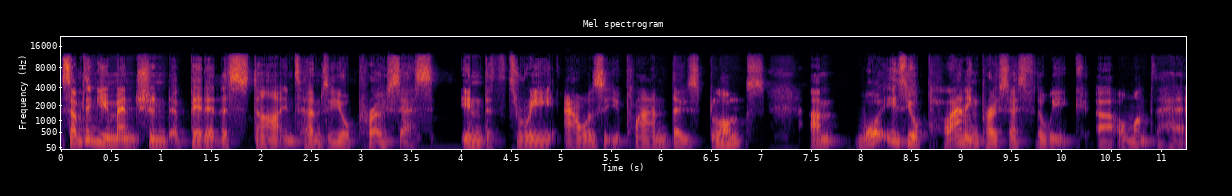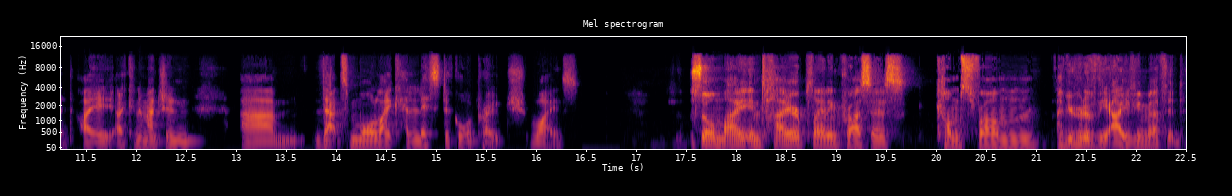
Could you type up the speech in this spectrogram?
something you mentioned a bit at the start in terms of your process in the three hours that you plan those mm-hmm. blocks. Mm-hmm. Um, what is your planning process for the week uh, or month ahead? I, I can imagine um, that's more like holistical approach wise. So my entire planning process comes from. Have you heard of the Ivy method?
